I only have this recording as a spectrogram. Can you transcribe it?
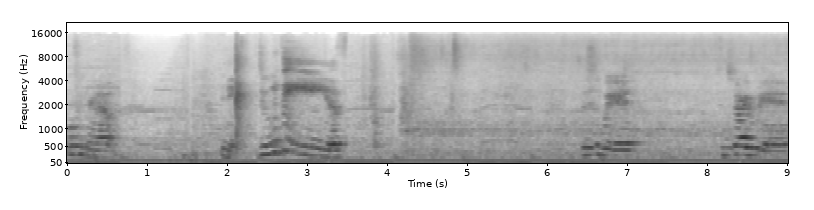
We'll figure it out. Let's do this! This is weird. This is very weird.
